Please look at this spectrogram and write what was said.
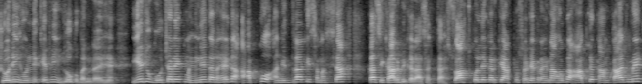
चोरी होने के भी योग बन रहे हैं। ये जो गोचर एक महीने का रहेगा, आपको अनिद्रा की समस्या का शिकार भी करा सकता है। स्वास्थ्य को लेकर के आपको सजग रहना होगा। आपके कामकाज में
